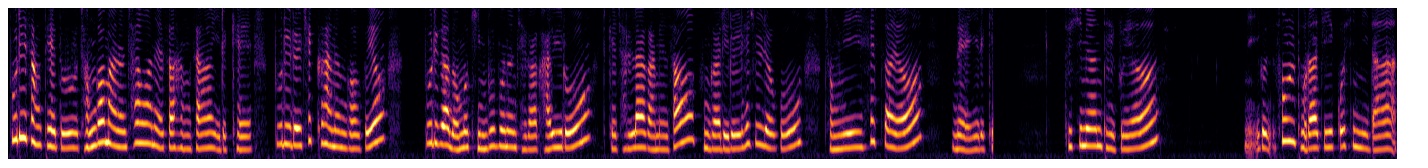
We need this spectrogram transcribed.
뿌리 상태도 점검하는 차원에서 항상 이렇게 뿌리를 체크하는 거고요. 뿌리가 너무 긴 부분은 제가 가위로 이렇게 잘라가면서 분갈이를 해주려고 정리했어요. 네, 이렇게 두시면 되고요. 네, 이건 솔 도라지 꽃입니다.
